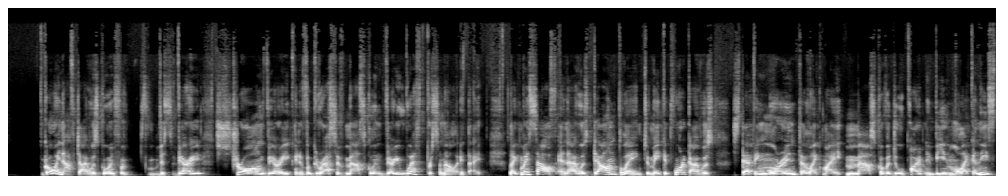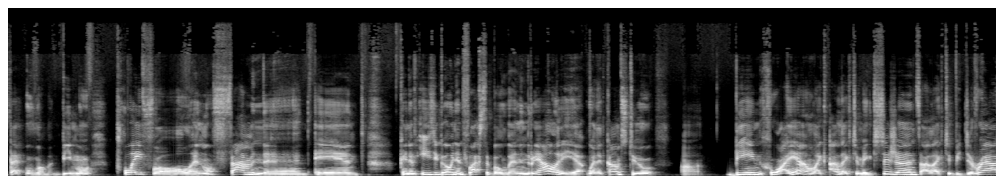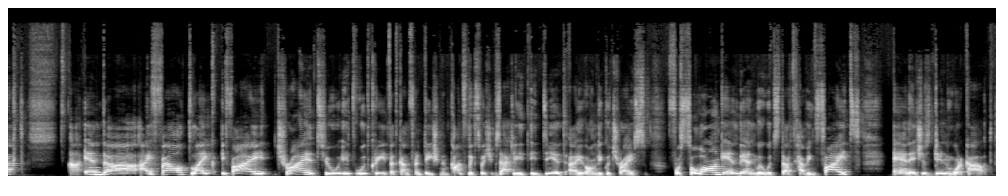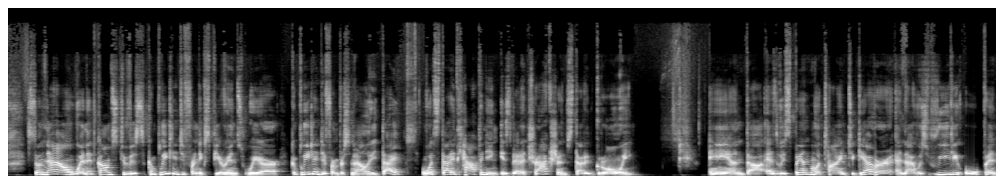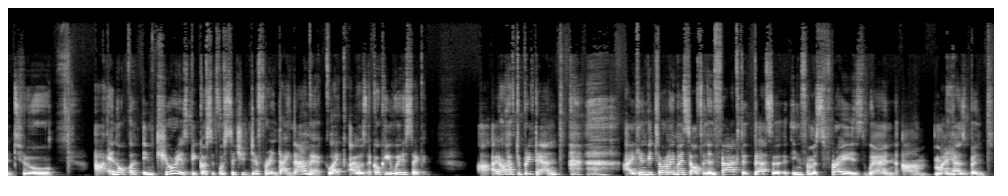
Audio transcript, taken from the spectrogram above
going after i was going for this very strong, very kind of aggressive, masculine, very West personality type, like myself. And I was downplaying to make it work. I was stepping more into like my mask of a dual partner, being more like an East type of woman, being more playful and more feminine and kind of easygoing and flexible. When in reality, when it comes to uh, being who I am, like I like to make decisions, I like to be direct. And uh, I felt like if I tried to, it would create that confrontation and conflicts, which exactly it, it did. I only could try for so long, and then we would start having fights. and it just didn't work out. So now, when it comes to this completely different experience where completely different personality type, what started happening is that attraction started growing. And uh, as we spent more time together, and I was really open to uh, and open and curious because it was such a different dynamic. Like I was like, okay, wait a second. I don't have to pretend. I can be totally myself. And in fact, that's an infamous phrase when um, my husband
